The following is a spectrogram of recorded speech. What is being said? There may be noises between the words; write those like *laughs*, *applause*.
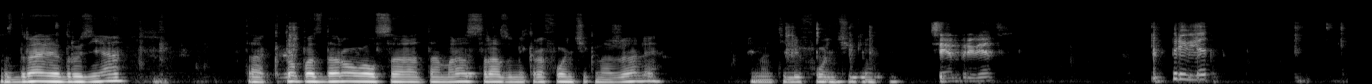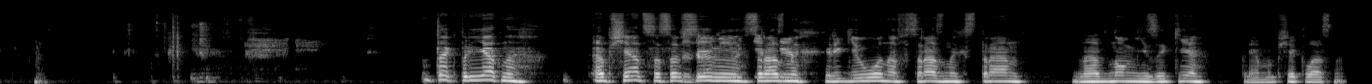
Здравия, друзья! Так, кто поздоровался, там раз, сразу микрофончик нажали на телефончике. Всем привет! Привет. Так приятно общаться со всеми с разных регионов, с разных стран на одном языке. Прям вообще классно.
